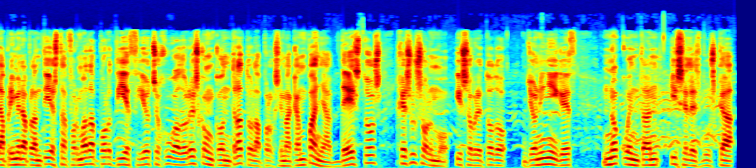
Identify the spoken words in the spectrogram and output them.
La primera plantilla está formada por 18 jugadores con contrato la próxima campaña. De estos, Jesús Olmo y sobre todo Johnny Ñíguez no cuentan y se les busca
